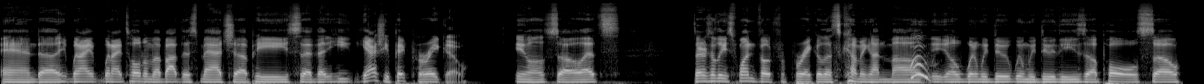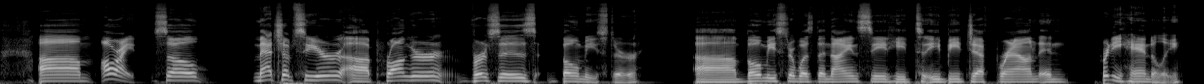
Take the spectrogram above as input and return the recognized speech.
And uh, when I when I told him about this matchup, he said that he, he actually picked Parayko. You know, so that's there's at least one vote for Parayko that's coming on uh, you know when we do when we do these uh, polls. So, um, all right, so matchups here: uh, Pronger versus Bouwmeester. Uh, Bouwmeester was the nine seed. He t- he beat Jeff Brown and pretty handily,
